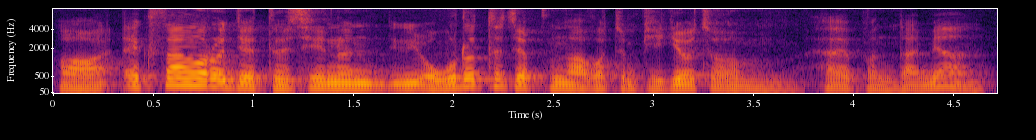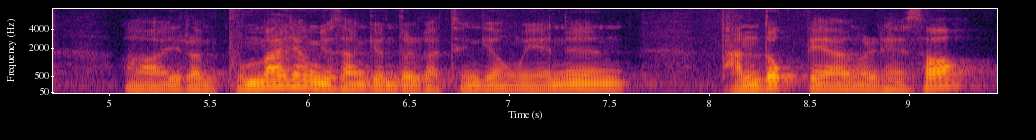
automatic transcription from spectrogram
어, 액상으로 이제 드시는 이 요구르트 제품하고 좀 비교 좀 해본다면 어, 이런 분말형 유산균들 같은 경우에는 단독 배양을 해서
